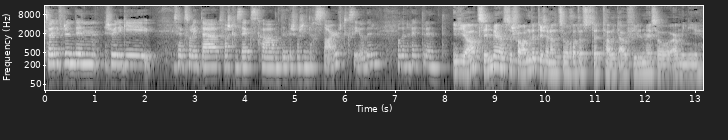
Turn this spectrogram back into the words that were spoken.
Zweite Freundin, schwierige Sexualität, fast keinen Sex gehabt und dann bist du wahrscheinlich starved gewesen, oder? Oder nicht getrennt? Ja, ziemlich. Also spannend ist auch noch dazu gekommen, dass dort halt auch viel mehr so auch meine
